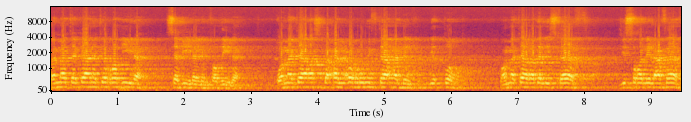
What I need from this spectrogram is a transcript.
فمتى كانت الرذيلة سبيلا للفضيلة؟ ومتى أصبح العهر مفتاحا للطهر؟ ومتى غدا الإسفاف جسرا للعفاف؟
